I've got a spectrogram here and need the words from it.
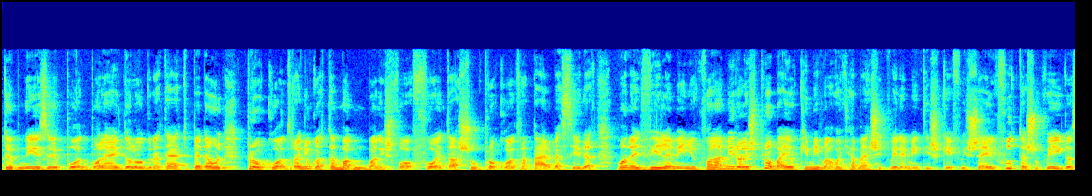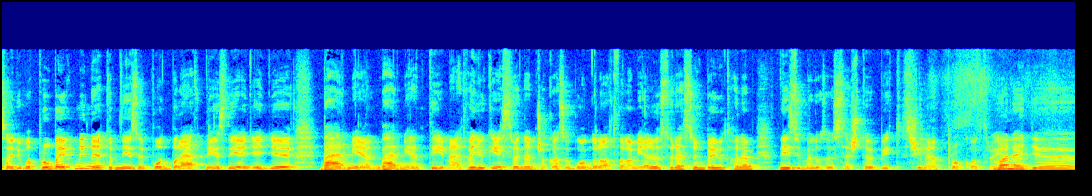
több nézőpontból egy dologra, tehát például pro-kontra, nyugodtan magunkban is folytassunk pro-kontra párbeszédet. Van egy véleményünk valamiről, és próbáljuk ki, mi van, hogyha másik véleményt is képviseljük. Futtassuk végig az agyunkba, próbáljuk minél több nézőpontból átnézni egy, egy bármilyen, bármilyen témát. Vegyük észre, hogy nem csak az a gondolat valami először eszünkbe jut, hanem nézzük meg az összes többit. Simán pro-kontra. Van egy uh,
